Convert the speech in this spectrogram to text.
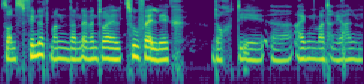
sonst findet man dann eventuell zufällig doch die äh, eigenen Materialien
